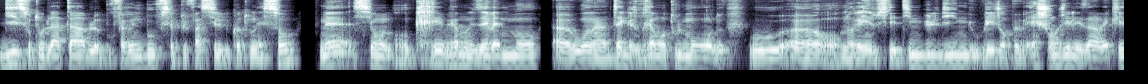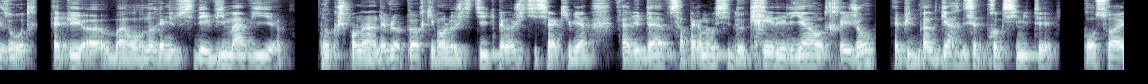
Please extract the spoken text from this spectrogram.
10 autour de la table pour faire une bouffe, c'est plus facile que quand on est 100. Mais si on, on crée vraiment des événements euh, où on intègre vraiment tout le monde, où euh, on organise aussi des team building, où les gens peuvent échanger les uns avec les autres, et puis euh, bah, on organise aussi des vies ma vie. Donc, je prends un développeur qui va en logistique, puis un logisticien qui vient faire du dev. Ça permet aussi de créer des liens entre les gens et puis ben, de garder cette proximité qu'on soit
